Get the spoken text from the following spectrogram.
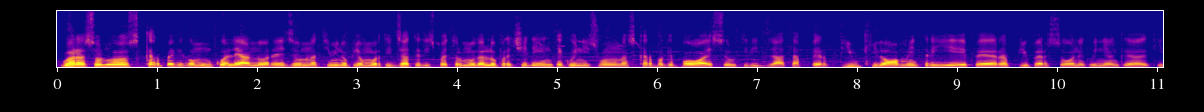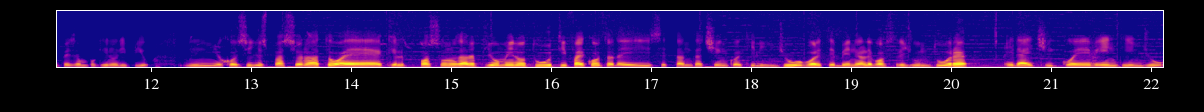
Guarda, sono scarpe che comunque le hanno rese un attimino più ammortizzate rispetto al modello precedente, quindi sono una scarpa che può essere utilizzata per più chilometri e per più persone, quindi anche chi pesa un pochino di più. Il mio consiglio spassionato è che le possono usare più o meno tutti, fai conto dai 75 kg in giù, volete bene alle vostre giunture, e dai 5-20 in giù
